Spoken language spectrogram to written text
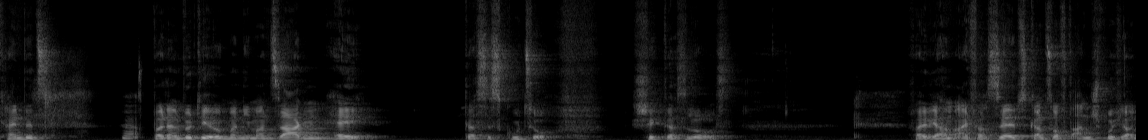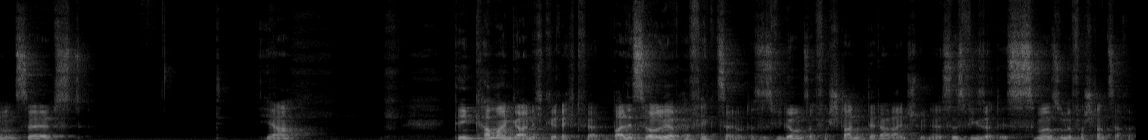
Kein Witz. Ja. Weil dann wird dir irgendwann jemand sagen, hey, das ist gut so. Schick das los. Weil wir haben einfach selbst ganz oft Ansprüche an uns selbst. Ja, den kann man gar nicht gerecht werden, weil es soll ja perfekt sein. Und das ist wieder unser Verstand, der da reinspielt. Es ist, wie gesagt, es ist immer so eine Verstandssache.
